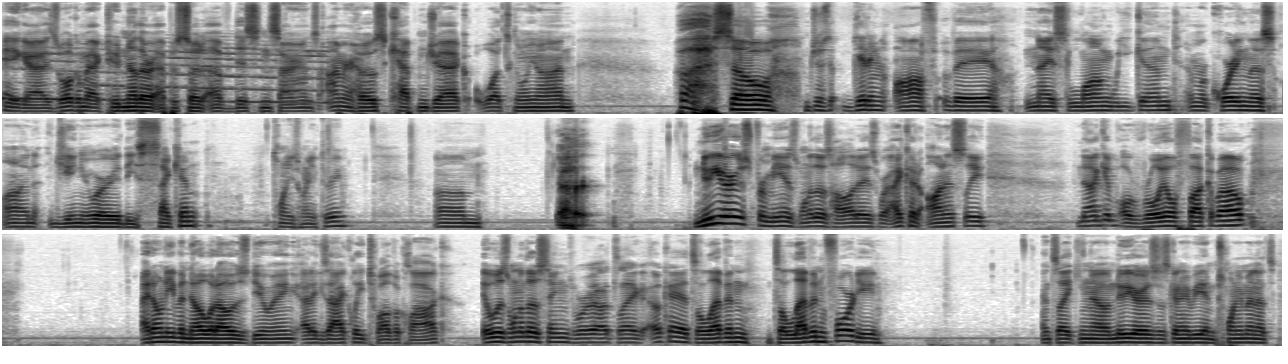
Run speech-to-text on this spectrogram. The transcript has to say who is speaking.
Speaker 1: Hey guys, welcome back to another episode of Distant Sirens. I'm your host, Captain Jack. What's going on? so, I'm just getting off of a nice long weekend. I'm recording this on January the 2nd, 2023. Um, New Year's for me is one of those holidays where I could honestly not give a royal fuck about. I don't even know what I was doing at exactly twelve o'clock. It was one of those things where it's like, okay, it's eleven, it's eleven forty. It's like you know, New Year's is going to be in twenty minutes,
